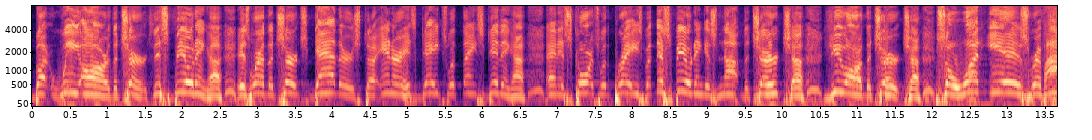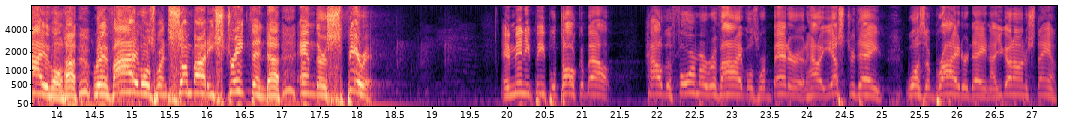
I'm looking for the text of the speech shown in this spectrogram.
but we are the church. This building uh, is where the church gathers to enter its gates with thanksgiving uh, and its courts with praise. But this building is not the church. you are the church. so, what is revival? revival is when somebody's strengthened and their spirit. And many people talk about how the former revivals were better and how yesterday was a brighter day. Now, you got to understand,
